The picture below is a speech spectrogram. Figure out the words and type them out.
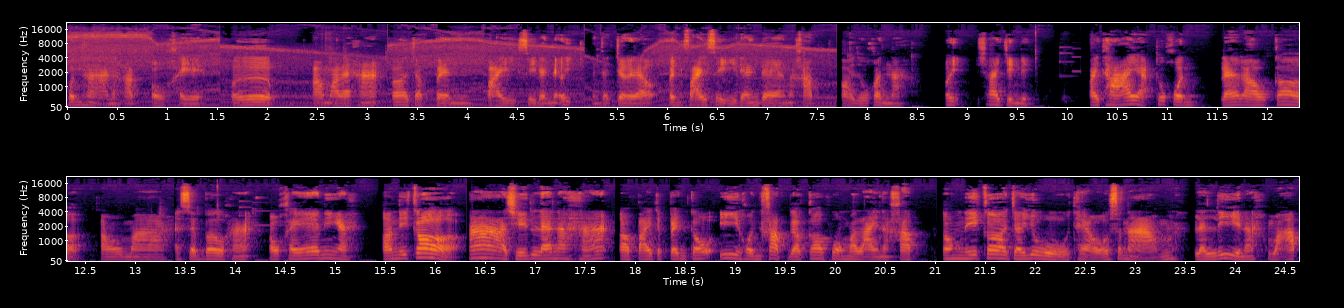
ค้นหานะครับ โอเคปึ๊บ เอามาเลยฮะ ก็จะเป็นไฟสีแดงเอ้ยเหมือนจะเจอแล้ว เป็นไฟสีแดงๆนะครับ ขอดูก่อนนะเฮ้ย ใช่จริงดิ ไฟท้ายอะ่ะทุกคน แล้วเราก็เอามา assemble ฮะ โอเค นี่ไง ตอนนี้ก็ 5 ชิ้นแล้วนะฮะ ต่อไปจะเป็นเก้าอี้คนขับ แล้วก็พวงมาลัยนะครับตรงนี้ก็จะอยู่แถวสนามแรลลี่นะวาร์ป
